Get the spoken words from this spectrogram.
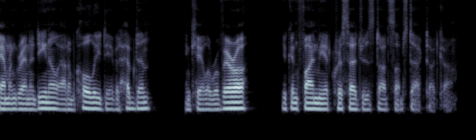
Cameron Granadino, Adam Coley, David Hebden, and Kayla Rivera. You can find me at chrishedges.substack.com.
